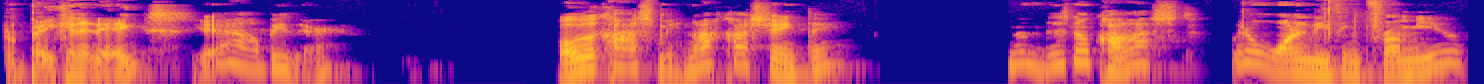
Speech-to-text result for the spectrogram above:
For bacon and eggs? Yeah, I'll be there. What will it cost me? Not cost you anything. No, there's no cost. We don't want anything from you.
